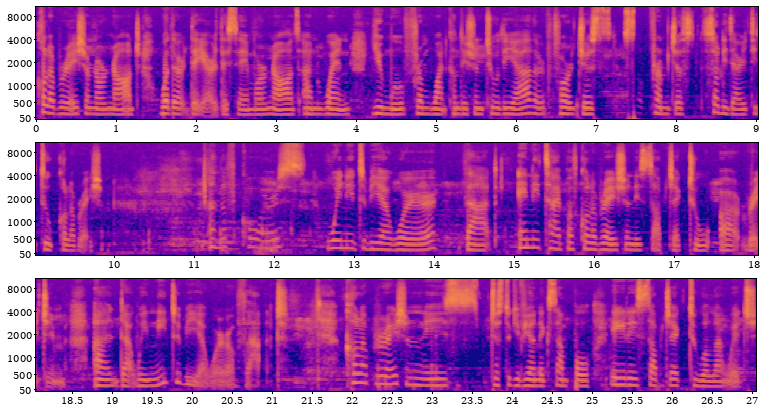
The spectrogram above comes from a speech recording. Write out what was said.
collaboration or not, whether they are the same or not, and when you move from one condition to the other for just from just solidarity to collaboration. And of course, we need to be aware that any type of collaboration is subject to a regime and that we need to be aware of that. Collaboration is, just to give you an example, it is subject to a language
